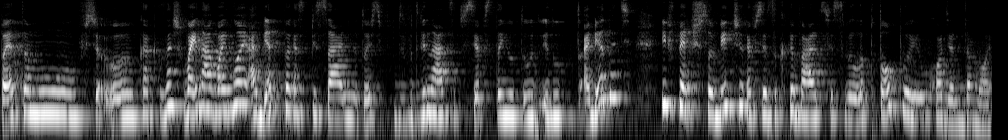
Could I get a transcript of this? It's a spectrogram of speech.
Поэтому все, э, как, знаешь, война войной, обед по расписанию. То есть в 12 все встают и идут обедать, и в 5 часов вечера все закрывают все свои лаптопы и уходят домой.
